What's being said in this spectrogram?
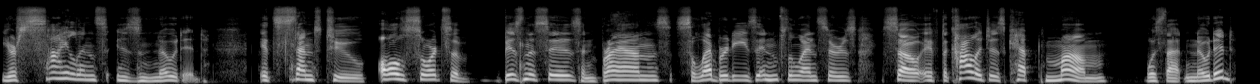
your silence is noted. It's sent to all sorts of businesses and brands, celebrities, influencers. So if the colleges kept mum, was that noted?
